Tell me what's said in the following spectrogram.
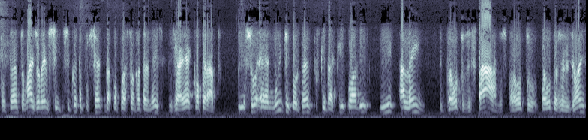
Portanto, mais ou menos 50% da população catarinense já é cooperado. Isso é muito importante porque daqui pode ir além para outros estados, para, outro, para outras regiões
